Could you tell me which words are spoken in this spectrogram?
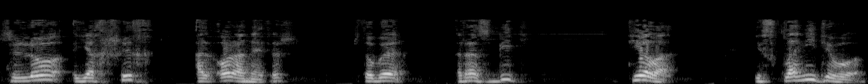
шло яхших аль ора чтобы разбить тело и склонить его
